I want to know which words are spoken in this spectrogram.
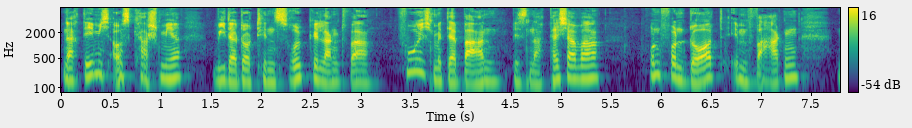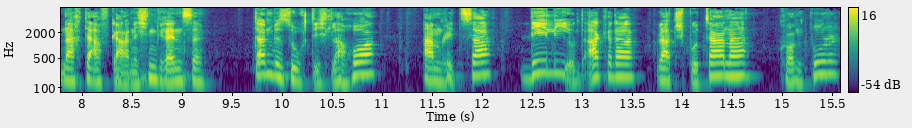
Nachdem ich aus Kaschmir wieder dorthin zurückgelangt war, fuhr ich mit der Bahn bis nach Peshawar und von dort im Wagen nach der afghanischen Grenze. Dann besuchte ich Lahore, Amritsar, Delhi und Agra, Rajputana, Kanpur,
